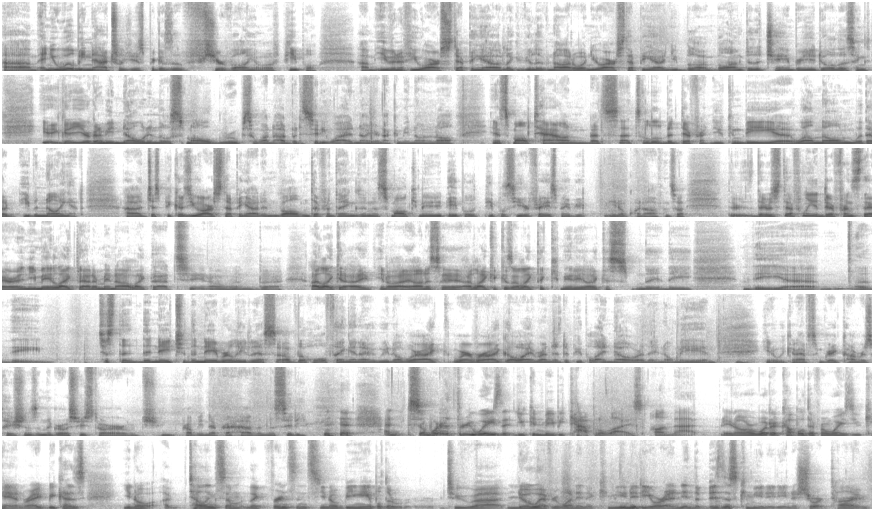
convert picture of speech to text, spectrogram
um, and you will be naturally just because of sheer volume of people. Um, even if you are stepping out, like if you live in Ottawa and you are stepping out and you belong to the chamber, you do all those things, you're, you're going to be known in those small groups and whatnot. But citywide, no, you're not going to be known at all. In a small town, that's that's a little bit different. You can be uh, well known without even knowing it, uh, just because you are stepping out involved in different things. In a small community, people people see your face maybe you know quite often. So there there's definitely a difference there, and you may like that or may not like that, you know. And uh, I like it. I you know I honestly I like it because I like the community. I like this, the the the uh, the just the, the nature, the neighborliness of the whole thing, and I, you know where I wherever I go, I run into people I know or they know me, and mm-hmm. you know we can have some great conversations in the grocery store, which you probably never have in the city. and so, what are three ways that you can maybe capitalize on that? you know, or what a couple different ways you can, right? Because you know, telling some, like, for instance, you know, being able to to uh, know everyone in a community or in, in the business community in a short time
